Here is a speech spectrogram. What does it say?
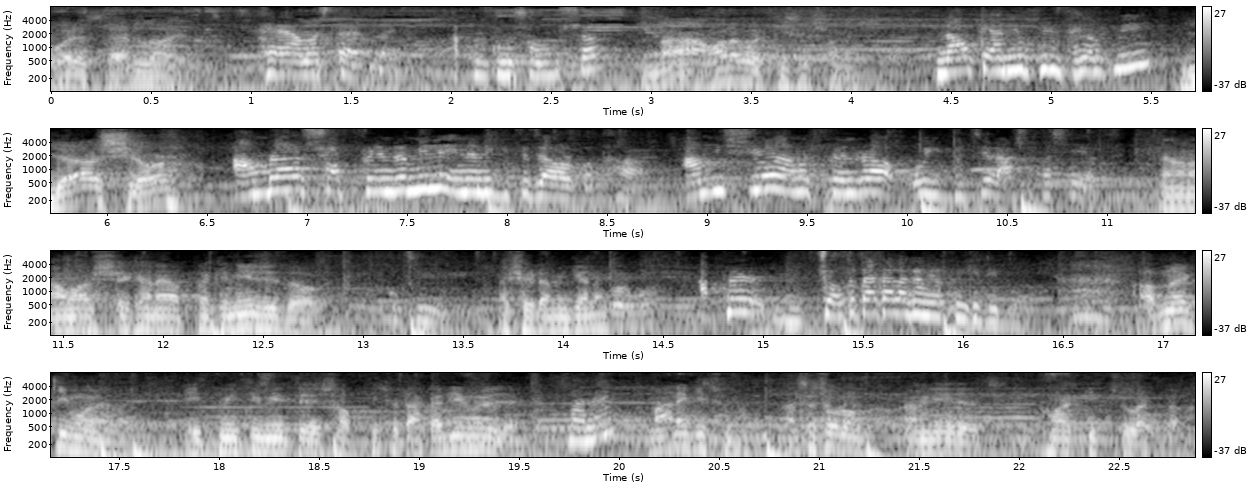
ঘরে স্যার লাইফ হ্যাঁ আমার স্যার লাইফ আপনার কোনো সমস্যা? না আমার আবার কিসের সমস্যা? Now can you please help me ya sure আমরা সব ফ্রেন্ডরা মিলে ইনানি বিচে যাওয়ার কথা। আমি শিওর আমার ফ্রেন্ডরা ওই বিচের আশেপাশেই আছে। এখন আমার সেখানে আপনাকে নিয়ে যেতে হবে। জি। আর সেটা আমি কেন করব? আপনার যত টাকা লাগে আমি আপনাকে দিব। আপনার কি মনে হয়? এই পৃথিবীতে সবকিছু টাকা দিয়ে হয়ে যায়? মানে? মানে কিছু না। আচ্ছা চলুন আমি নিয়ে যাচ্ছি। আমার কিচ্ছু লাগবে না।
